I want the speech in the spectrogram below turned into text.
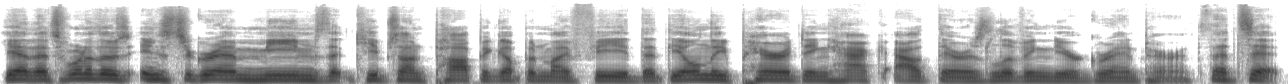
Yeah, that's one of those Instagram memes that keeps on popping up in my feed that the only parenting hack out there is living near grandparents. That's it.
